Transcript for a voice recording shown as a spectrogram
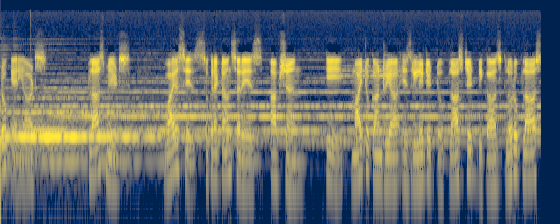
prokaryotes, plasmids, viruses. So correct answer is option A. Mitochondria is related to plastid because chloroplast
